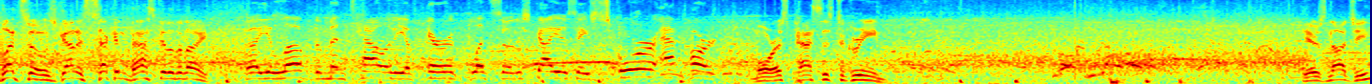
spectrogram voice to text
Bledsoe's got his second basket of the night. Well, you love the mentality of Eric Bledsoe. This guy is a scorer at heart. Morris passes to Green. Here's Nnaji.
